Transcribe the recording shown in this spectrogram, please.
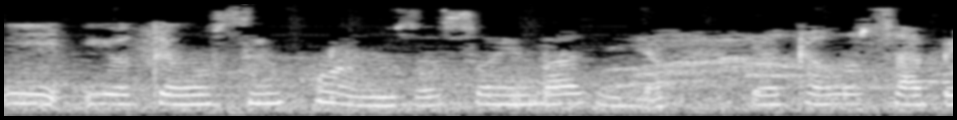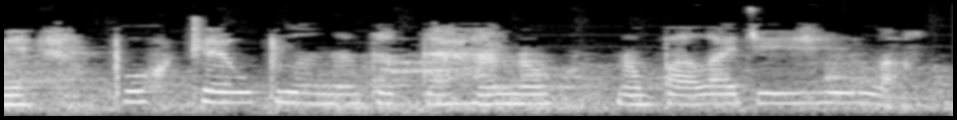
e, e eu tenho 5 anos, eu sou em Bahia. Eu quero saber por que o planeta Terra não, não para de girar.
